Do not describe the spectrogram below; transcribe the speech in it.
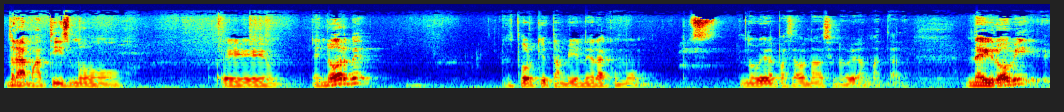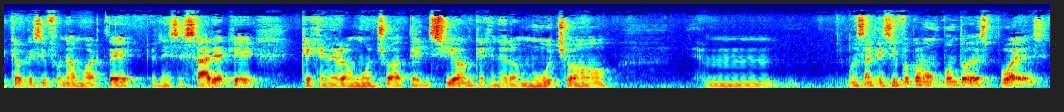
dramatismo eh, enorme, porque también era como, pues, no hubiera pasado nada si no hubiera matado. Nairobi creo que sí fue una muerte necesaria que, que generó mucha atención, que generó mucho... Um, o sea, que sí fue como un punto después,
